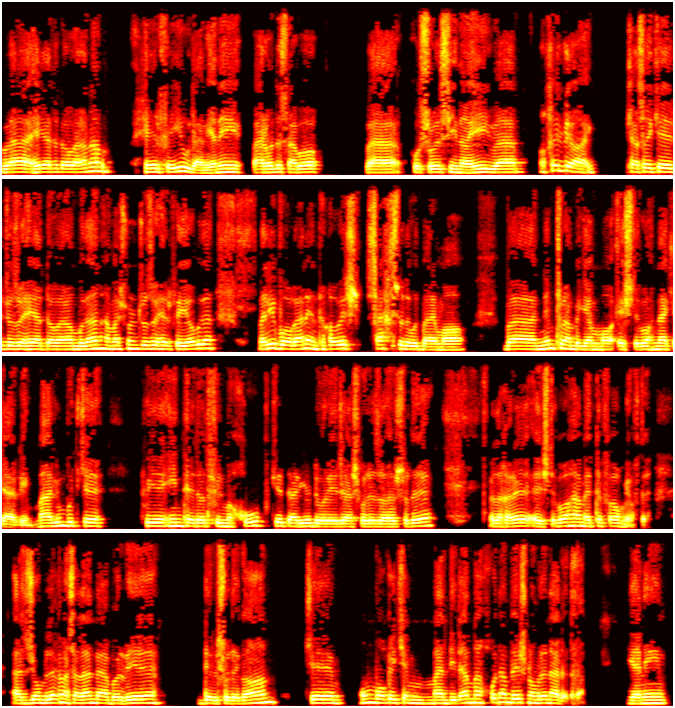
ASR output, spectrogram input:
و هیئت داوران هم حرفه‌ای بودن. یعنی فرهاد سبا و خسرو سینایی و خیلی کسایی که جزء هیئت داوران بودن همشون جزء حرفه‌ای بودن. ولی واقعا انتخابش سخت شده بود برای ما و نمی‌تونم بگم ما اشتباه نکردیم. معلوم بود که توی این تعداد فیلم خوب که در یه دوره جشنواره ظاهر شده بالاخره اشتباه هم اتفاق میفته از جمله مثلا درباره دلشدگان که اون موقعی که من دیدم من خودم بهش نمره ندادم. یعنی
